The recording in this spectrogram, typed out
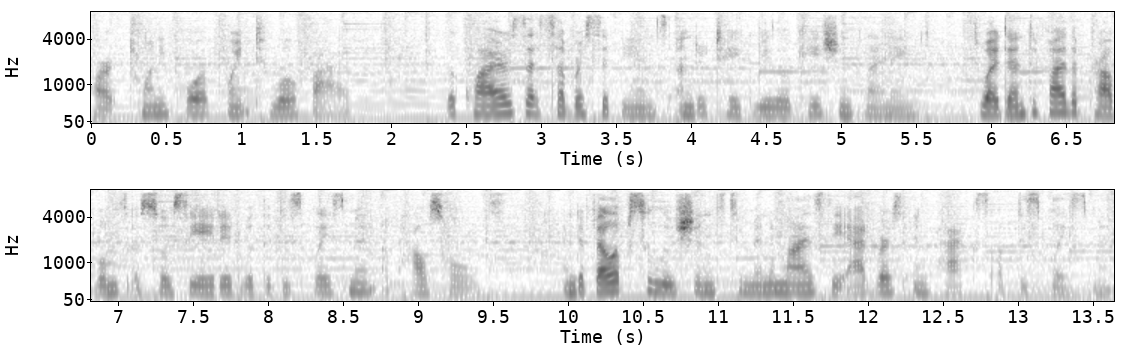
Part 24.205 requires that subrecipients undertake relocation planning to identify the problems associated with the displacement of households and develop solutions to minimize the adverse impacts of displacement.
